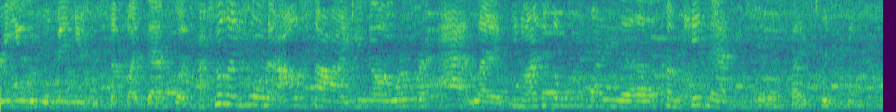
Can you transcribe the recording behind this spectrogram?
reusable menus and stuff like that. But I feel like you're on the outside, you know, and where we're at, like you know, I just don't want nobody to uh, come kidnap you. So let's like switch seats.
